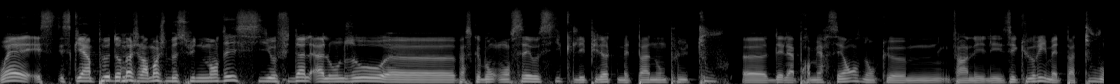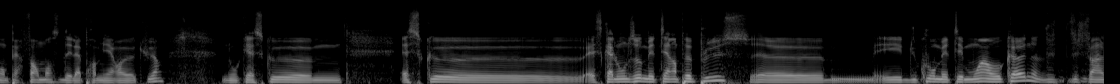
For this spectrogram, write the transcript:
Ouais, et ce qui est un peu dommage, alors moi je me suis demandé si au final Alonso, euh, parce que bon, on sait aussi que les pilotes mettent pas non plus tout euh, dès la première séance, donc euh, enfin les, les, écuries mettent pas tout en performance dès la première Q1. Donc est-ce que est-ce que est-ce qu'Alonso mettait un peu plus et du coup on mettait moins Ocon? Enfin,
